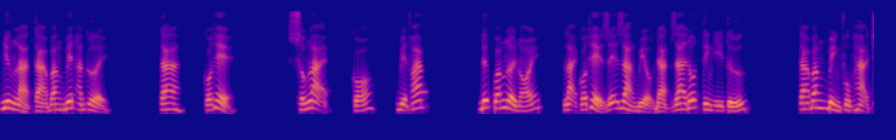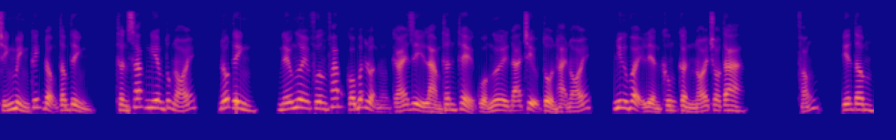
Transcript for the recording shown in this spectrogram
nhưng là tà băng biết hắn cười. Ta, có thể. Sống lại, có, biện pháp. Đức quãng lời nói, lại có thể dễ dàng biểu đạt ra đốt tinh ý tứ. Tà băng bình phục hạ chính mình kích động tâm tình, thần sắc nghiêm túc nói, đốt tinh, nếu ngươi phương pháp có bất luận cái gì làm thân thể của ngươi đã chịu tổn hại nói, như vậy liền không cần nói cho ta. Phóng, yên tâm.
